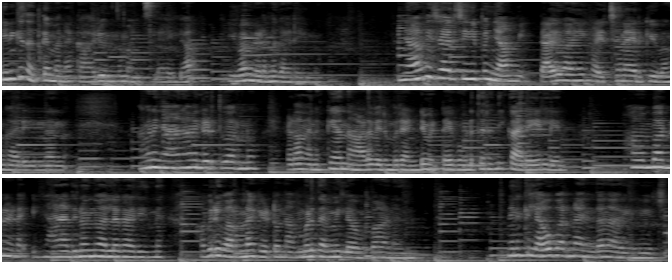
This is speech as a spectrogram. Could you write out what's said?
എനിക്ക് സത്യം പറഞ്ഞ കാര്യമൊന്നും മനസ്സിലായില്ല. ഇവൻ കിടന്ന് കരയുന്നു. ഞാൻ വിചാരിച്ചു ഇനിയിപ്പോൾ ഞാൻ മിഠായി വാങ്ങി കഴിച്ചാനായിരിക്കും ഇവൻ കരയുന്നതെന്ന്. അങ്ങനെ ഞാൻ അവന്റെ അടുത്ത് പറഞ്ഞു എടാ നിനക്ക് ഞാൻ നാളെ വരുമ്പോൾ രണ്ട് മിഠായി കൊണ്ടുതരാം നീ കരയില്ലേന്ന് അവൻ പറഞ്ഞു എടാ ഞാൻ അതിനൊന്നും അല്ല കരയുന്നത് അവർ പറഞ്ഞാൽ കേട്ടോ നമ്മൾ തമ്മിൽ ലവ് ആണെന്ന്. നിനക്ക് ലവ് പറഞ്ഞാൽ എന്താണെന്ന് അറിയില്ല? ചോദിച്ചു.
